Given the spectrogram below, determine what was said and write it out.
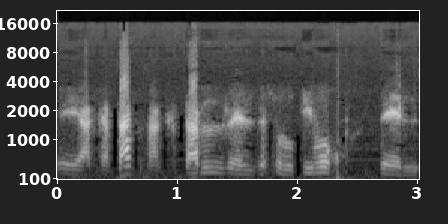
eh, acatar, acatar el resolutivo del,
